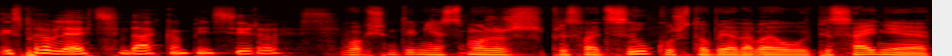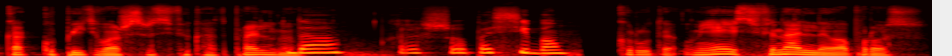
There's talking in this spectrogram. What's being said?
исправлять, да, компенсировать. В общем, ты мне сможешь прислать ссылку, чтобы я добавил в описание, как купить ваш сертификат, правильно? Да, хорошо, спасибо. Круто. У меня есть финальный вопрос.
